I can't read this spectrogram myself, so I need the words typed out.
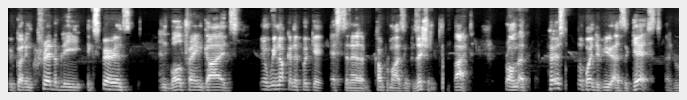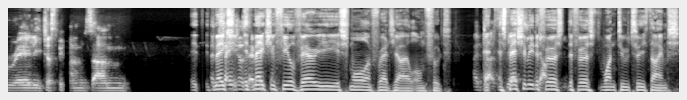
We've got incredibly experienced and well-trained guides. You know, we're not going to put guests in a compromising position. But from a personal point of view, as a guest, it really just becomes um, it, it, it makes you, it makes you feel very small and fragile on foot. It does, especially yes, the yeah. first the first one two three times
